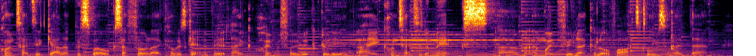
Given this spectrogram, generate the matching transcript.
contacted Galop as well because I felt like I was getting a bit like homophobic bullying. I contacted a mix um, and went through like a lot of articles and read them.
